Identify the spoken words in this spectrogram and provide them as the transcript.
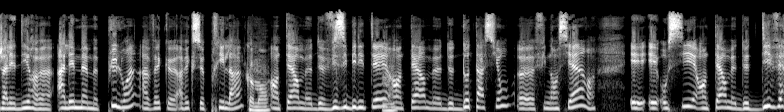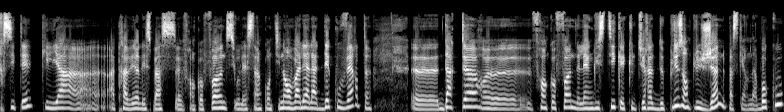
j'allais dire, euh, aller même plus loin avec euh, avec ce prix-là Comment? En termes de visibilité, Mhm. en termes de dotation euh, financière et, et aussi en termes de diversité qu'il y a à, à travers l'espace francophone sur les cinq continents. On va aller à la découverte euh, d'acteurs euh, francophones, linguistiques et culturels de plus en plus jeunes, parce qu'il y en a beaucoup.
